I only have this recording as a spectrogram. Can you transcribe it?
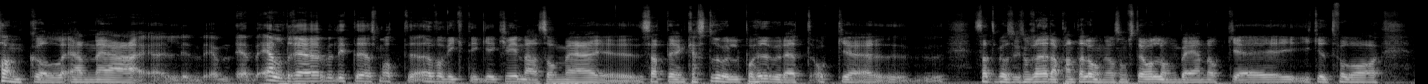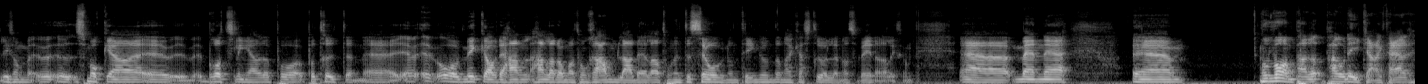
Hunkel, en eh, äldre, lite smått överviktig kvinna som eh, satte en kastrull på huvudet och eh, satte på sig liksom röda pantalonger som stållångben och eh, gick ut för att liksom, eh, eh, smocka eh, brottslingar på, på truten. Och mycket av det handlade om att hon ramlade eller att hon inte såg någonting under den här kastrullen och så vidare. Liksom. Men hon var en par parodikaraktär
